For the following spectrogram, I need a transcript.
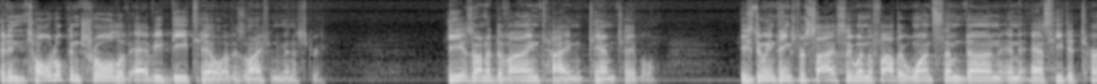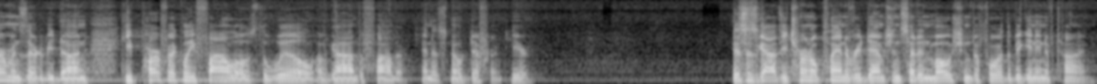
been in total control of every detail of his life and ministry. He is on a divine time, timetable. He's doing things precisely when the Father wants them done, and as He determines they're to be done, He perfectly follows the will of God the Father. And it's no different here. This is God's eternal plan of redemption set in motion before the beginning of time.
